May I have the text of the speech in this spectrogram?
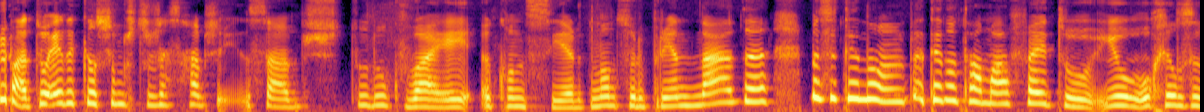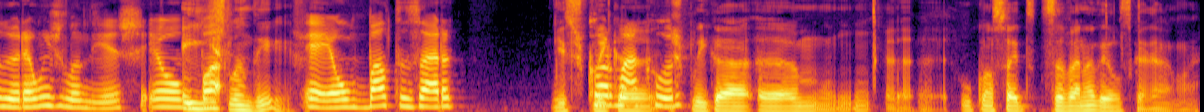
Epá, tu é daqueles filmes que tu já sabes, sabes tudo o que vai acontecer, não te surpreende nada, mas até não, até não está mal feito. E o, o realizador é um islandês, é o, É islandês. é, é um Baltazar Isso explica, Cormacur. explica ahm, ah, o conceito de savana dele, se calhar, não é?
